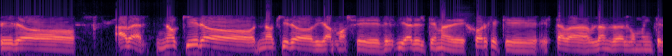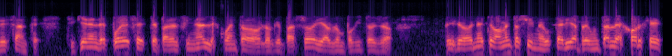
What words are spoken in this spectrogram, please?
pero a ver, no quiero, no quiero, digamos, eh, desviar el tema de Jorge que estaba hablando de algo muy interesante. Si quieren después, este, para el final les cuento lo que pasó y hablo un poquito yo. Pero en este momento sí, me gustaría preguntarle a Jorge,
